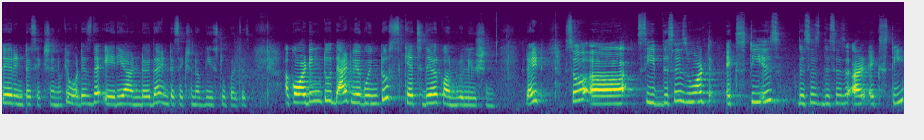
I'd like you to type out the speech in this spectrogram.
their intersection okay? What is the area under the intersection of these two pulses? According to that we are going to sketch their convolution right? So uh, see this is what xt is. This is this is our xt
